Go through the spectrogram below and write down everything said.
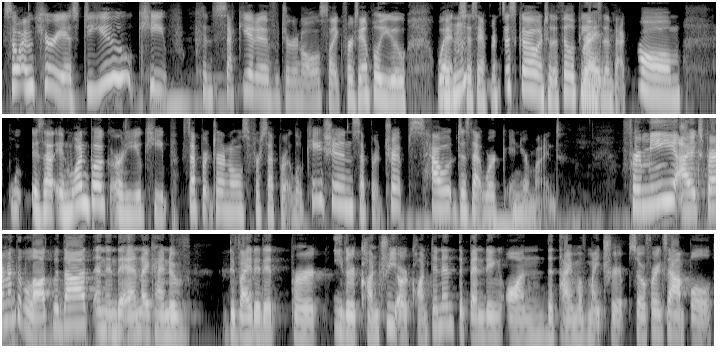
So I'm curious, do you keep consecutive journals? Like, for example, you went mm-hmm. to San Francisco and to the Philippines right. and then back home. Is that in one book, or do you keep separate journals for separate locations, separate trips? How does that work in your mind? For me, I experimented a lot with that. And in the end, I kind of divided it per either country or continent depending on the time of my trip. So for example,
